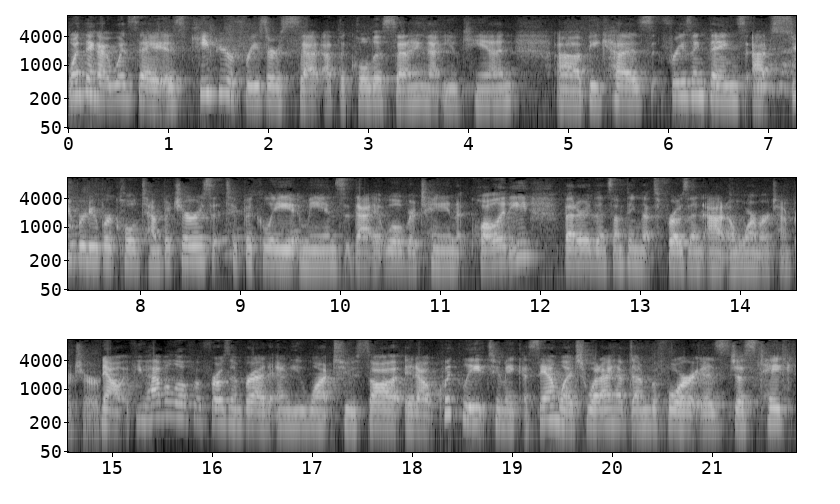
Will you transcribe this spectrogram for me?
One thing I would say is keep your freezer set at the coldest setting that you can uh, because freezing things at super duper cold temperatures typically means that it will retain quality better than something that's frozen at a warmer temperature. Now, if you have a loaf of frozen bread and you want to thaw it out quickly to make a sandwich, what I have done before is just take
